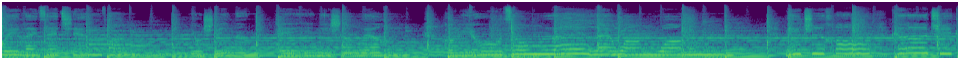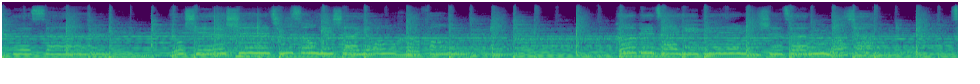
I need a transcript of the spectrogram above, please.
未来在前方，有谁能陪你商量？朋友总来来往往，你只好可聚可散。有些是轻松一下又何妨？何必在意别人是怎么想？走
